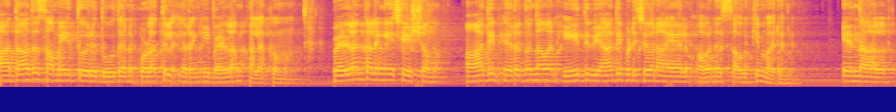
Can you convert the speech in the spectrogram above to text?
അതാത് സമയത്ത് ഒരു ദൂതൻ കുളത്തിൽ ഇറങ്ങി വെള്ളം കലക്കും. വെള്ളം കലങ്ങിയ ശേഷം ആദ്യം ഇറങ്ങുന്നവൻ ഏത് വ്യാധി പിടിച്ചവനായാലും അവന് സൗഖ്യം വരും. എന്നാൽ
